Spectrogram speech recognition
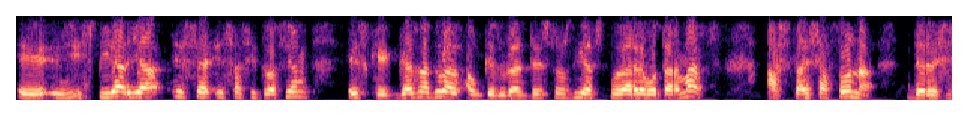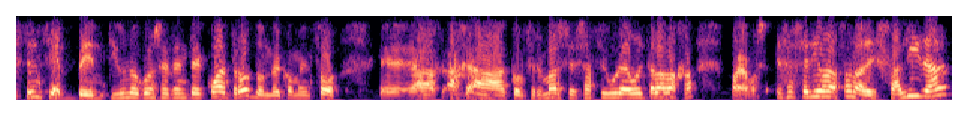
eh, inspirar ya esa, esa situación es que gas natural, aunque durante estos días pueda rebotar más hasta esa zona de resistencia 21,74, donde comenzó eh, a, confirmarse esa figura de vuelta a la baja, bueno, pues esa sería una zona de salida,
